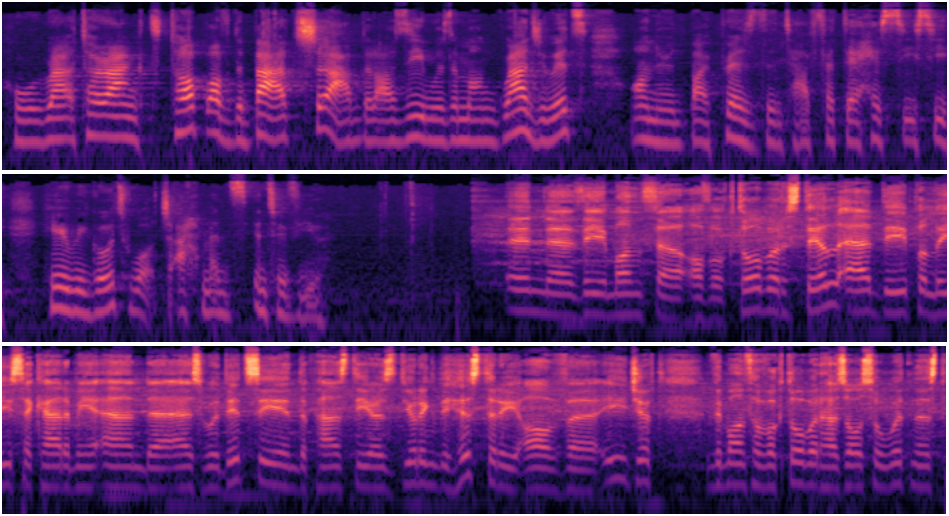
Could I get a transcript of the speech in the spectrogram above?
who ranked top of the batch. Abdul Azim was among graduates honored by President Abdel Fattah el-Sisi. Here we go to watch Ahmed's interview in uh, the month uh, of October still at the police academy. And uh, as we did see in the past years during the history of uh, Egypt the month of October has also witnessed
